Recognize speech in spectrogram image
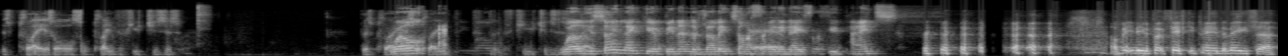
there's players also playing for futures. There's players well, playing for futures. Well, well, you sound like you've been in the village on a Friday night for a few pints. I think you need to put 50p in the meter.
